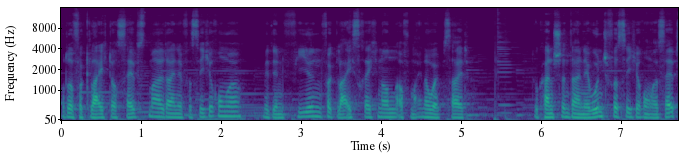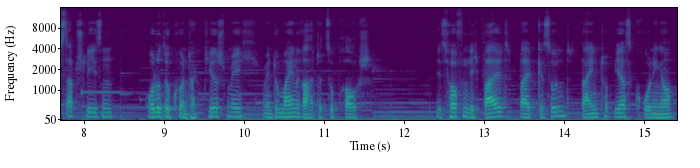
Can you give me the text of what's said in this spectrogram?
Oder vergleich doch selbst mal deine Versicherungen mit den vielen Vergleichsrechnern auf meiner Website. Du kannst dann deine Wunschversicherungen selbst abschließen oder du kontaktierst mich, wenn du meinen Rat dazu brauchst. Bis hoffentlich bald, bleib gesund, dein Tobias Kroninger.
